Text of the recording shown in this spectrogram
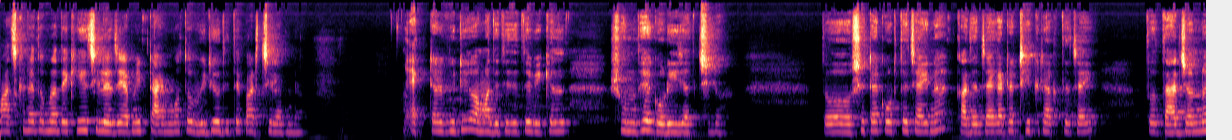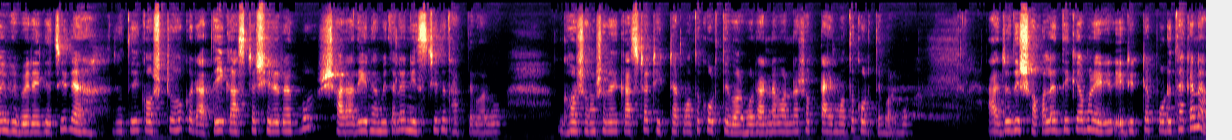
মাঝখানে তোমরা দেখিয়েছিলে যে আমি টাইম মতো ভিডিও দিতে পারছিলাম না। একটার ভিডিও আমার দিতে দিতে বিকেল সন্ধে গড়িয়ে যাচ্ছিল। তো সেটা করতে চাই না, কাজের জায়গাটা ঠিক রাখতে চাই। তো তার জন্যই ভেবে রেখেছি যে যতই কষ্ট হোক, রাতেই কাজটা সেরে রাখব। সারাদিন আমি তাহলে নিশ্চিন্তে থাকতে পারব। ঘর সংসারের কাজটা ঠিকঠাক মতো করতে পারব। রান্নাবান্না সব টাইম মতো করতে পারব। আর যদি সকালের দিকে আমার এডিট এডিটটা পড়ে থাকে না,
